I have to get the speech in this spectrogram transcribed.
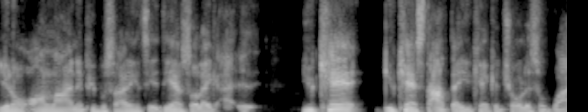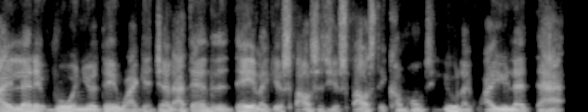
you know, online and people sliding into your DM. So like, I, you can't you can't stop that. You can't control it. So why let it ruin your day? Why get jealous? At the end of the day, like your spouse is your spouse. They come home to you. Like why you let that?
